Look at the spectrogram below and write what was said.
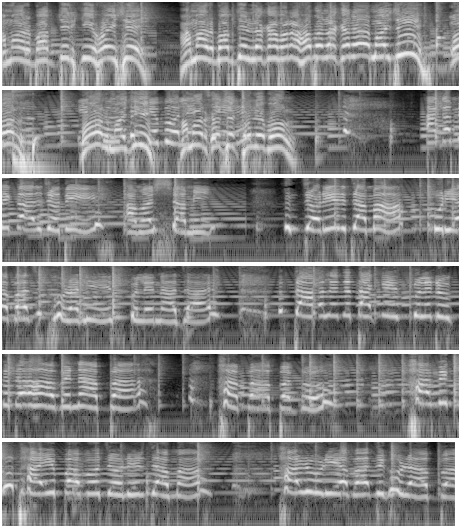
আমার বাপজির কি হয়েছে? আমার বাপজির লেখাপড়া হবে না কেন মাইজি? বল বল মাইজি আমার কাছে খুলে বল। আগামীকাল যদি আমার স্বামী জরির জামা পুরিয়াবাজ ঘোড়া নিয়ে স্কুলে না যায়। তাহলে যে তাকে স্কুলে ঢুকতে দেওয়া হবে না আব্বা আব্বা আব্বা গো আমি কোথায় পাবো জরির জামা? আর উড়িয়াবাজ ঘোড়া আব্বা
